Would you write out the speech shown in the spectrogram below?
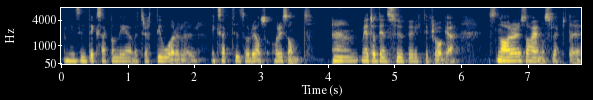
jag minns inte exakt om det är över 30 år eller exakt tidshorisont. Eh, men jag tror att det är en superviktig fråga. Snarare så har jag nog släppt det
